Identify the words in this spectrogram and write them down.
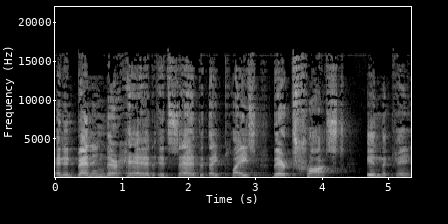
And in bending their head, it said that they placed their trust in the king,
